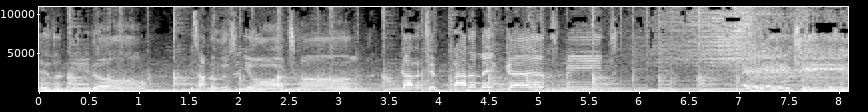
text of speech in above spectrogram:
eye of the needle. Time to loosen your tongue. Got a tip how to make ends meet. A-G.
